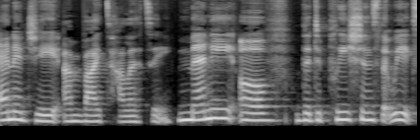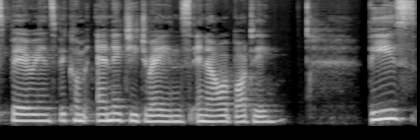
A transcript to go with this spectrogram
energy and vitality. Many of the depletions that we experience become energy drains in our body. These,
